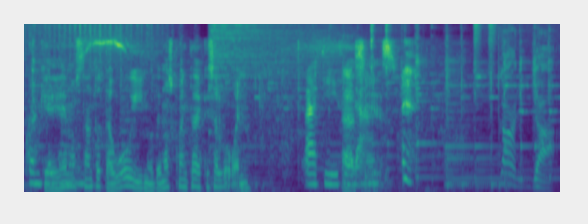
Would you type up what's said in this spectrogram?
Para que dejemos tanto tabú y nos demos cuenta de que es algo bueno. Así será. Así es.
